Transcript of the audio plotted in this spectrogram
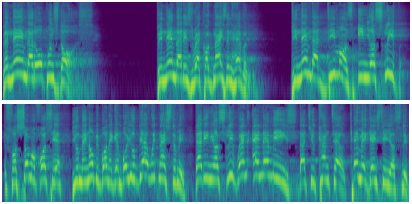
the name that opens doors, the name that is recognized in heaven, the name that demons in your sleep, for some of us here, you may not be born again, but you bear witness to me that in your sleep, when enemies that you can't tell came against you in your sleep,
